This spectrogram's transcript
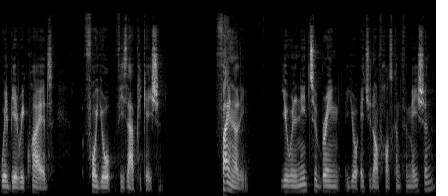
will be required for your visa application. Finally, you will need to bring your Etudes en France confirmation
